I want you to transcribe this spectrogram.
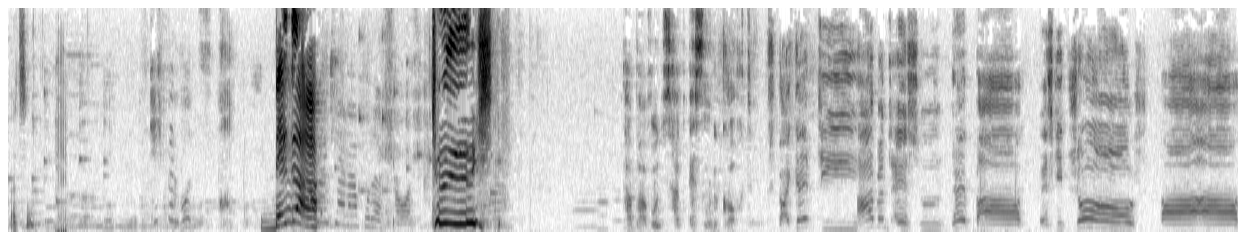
Warte. Digga! Tschüss! Papa Wutz hat Essen gekocht. Spaghetti, Abendessen, Peppa, es gibt Schorsch. Ah.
